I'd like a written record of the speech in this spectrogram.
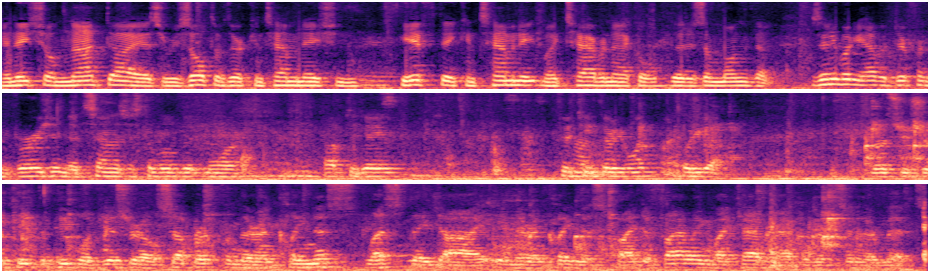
and they shall not die as a result of their contamination if they contaminate my tabernacle that is among them. Does anybody have a different version that sounds just a little bit more up to date? 1531? What do you got? Thus you shall keep the people of Israel separate from their uncleanness, lest they die in their uncleanness by defiling my tabernacle which is in their midst.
